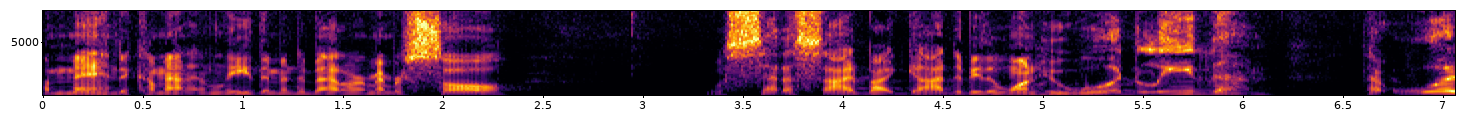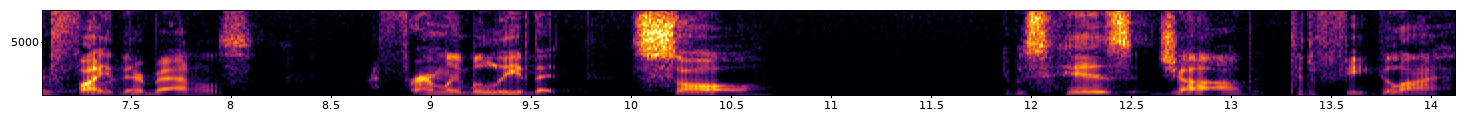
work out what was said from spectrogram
a man to come out and lead them into battle. Remember, Saul was set aside by God to be the one who would lead them, that would fight their battles. I firmly believe that Saul, it was his job to defeat Goliath.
